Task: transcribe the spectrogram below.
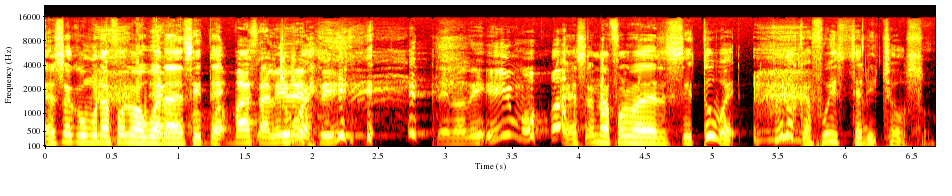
Eso es como una forma buena de decirte... Va a salir de ti. Te lo dijimos. Esa es una forma de decir, tú ves, tú lo que fuiste dichoso.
